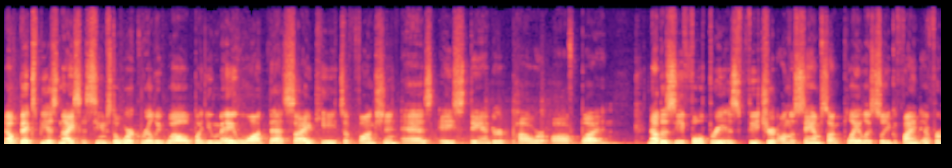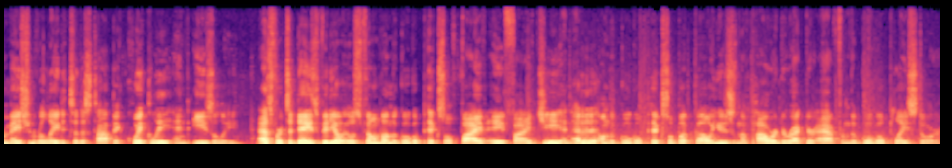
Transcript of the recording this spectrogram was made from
Now Bixby is nice, it seems to work really well, but you may want that side key to function as a standard power off button. Now the Z Fold 3 is featured on the Samsung playlist, so you can find information related to this topic quickly and easily. As for today's video, it was filmed on the Google Pixel 5a 5G and edited on the Google Pixelbook Go using the Power Director app from the Google Play Store.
